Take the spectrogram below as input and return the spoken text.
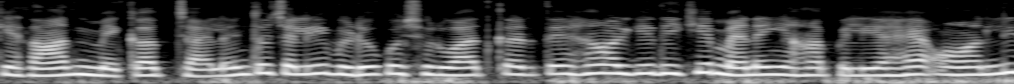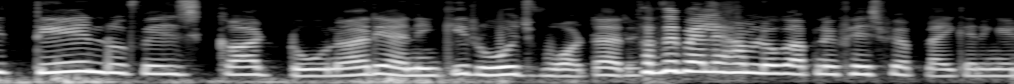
के साथ मेकअप चैलेंज। तो चलिए वीडियो को शुरुआत करते हैं और ये देखिए मैंने यहाँ पे लिया है ओनली टेन रुपीज़ का टोनर यानी कि रोज वाटर सबसे पहले हम लोग अपने फेस पे अप्लाई करेंगे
